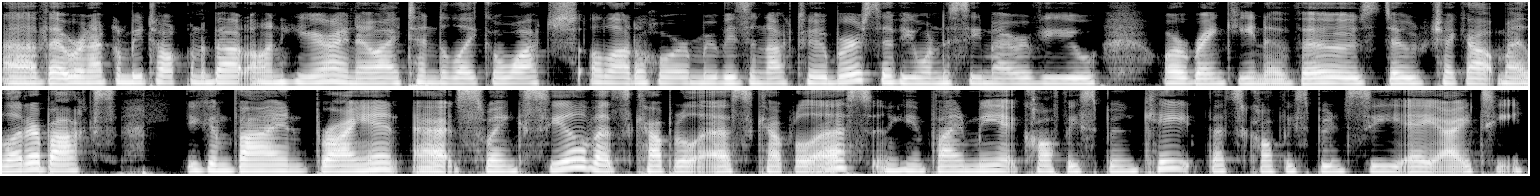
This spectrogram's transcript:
Uh, that we're not going to be talking about on here. I know I tend to like to watch a lot of horror movies in October, so if you want to see my review or ranking of those, do check out my Letterboxd. You can find Bryant at Swank Seal, that's capital S, capital S, and you can find me at Coffee Spoon Kate, that's Coffee Spoon C A I T.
